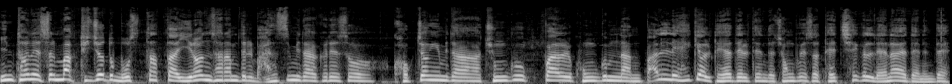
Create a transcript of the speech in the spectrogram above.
인터넷을 막 뒤져도 못 샀다 이런 사람들 많습니다. 그래서 걱정입니다. 중국발 공급난 빨리 해결돼야 될 텐데 정부에서 대책을 내놔야 되는데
